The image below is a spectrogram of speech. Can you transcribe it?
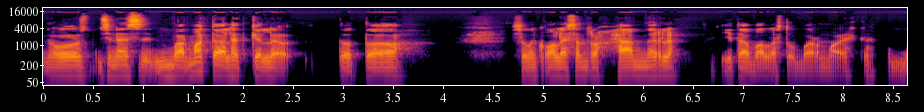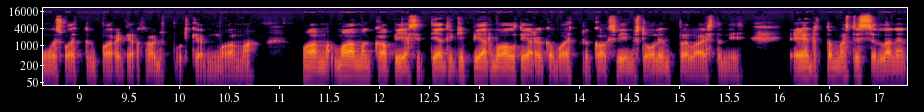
No sinänsä varmaan tällä hetkellä tota, sellainen kuin Alessandro Hammerle Itävallasta on varmaan ehkä, muun voittanut pari kertaa nyt putkeen maailman, maailman, maailmankapi, ja sitten tietenkin Pierre Valtier, joka voitti kaksi viimeistä olympialaista, niin ehdottomasti sellainen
